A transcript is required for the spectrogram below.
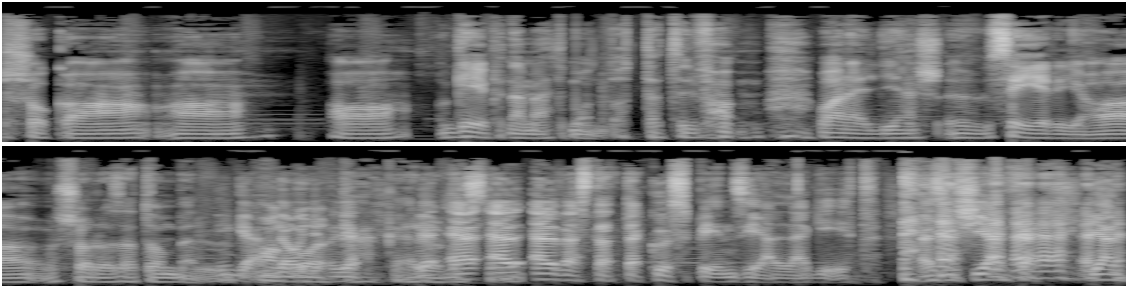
sok a, a, a gépnemet mondott. Tehát, hogy van, van egy ilyen széria a sorozaton belül. Igen, de hogy erről el, elvesztette közpénz jellegét. Ez is ilyen, ilyen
